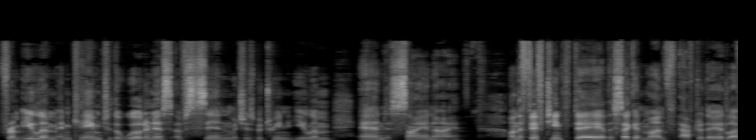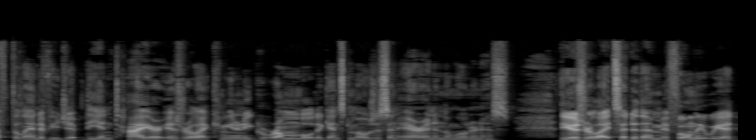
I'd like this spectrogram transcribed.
from Elim and came to the wilderness of Sin, which is between Elim and Sinai. On the 15th day of the second month after they had left the land of Egypt, the entire Israelite community grumbled against Moses and Aaron in the wilderness. The Israelites said to them, If only we had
